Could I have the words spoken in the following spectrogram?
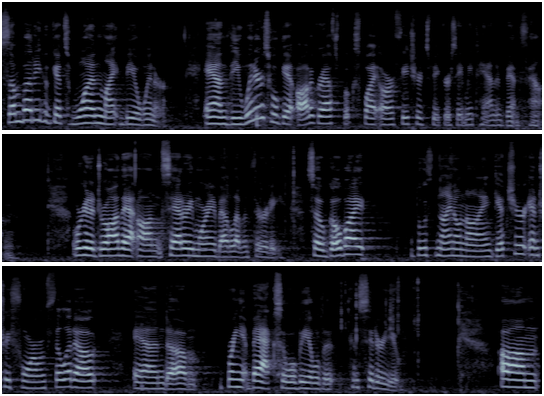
Somebody who gets one might be a winner. And the winners will get autographed books by our featured speakers, Amy Tan and Ben Fountain. We're going to draw that on Saturday morning about 11:30. So go by booth 909, get your entry form, fill it out, and um, bring it back so we'll be able to consider you. Um,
